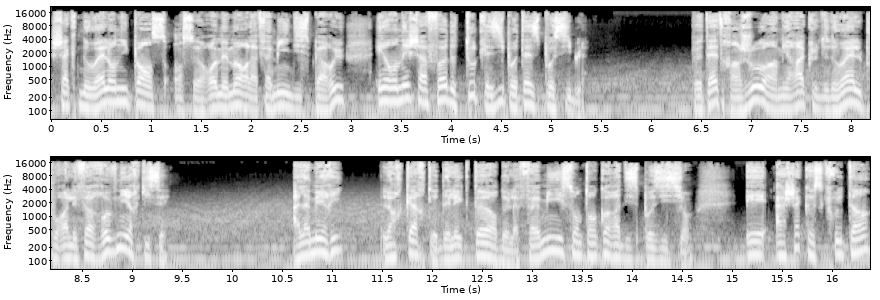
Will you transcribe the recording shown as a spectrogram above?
Chaque Noël, on y pense, on se remémore la famille disparue et on échafaude toutes les hypothèses possibles. Peut-être un jour un miracle de Noël pourra les faire revenir, qui sait. À la mairie, leurs cartes d'électeurs de la famille sont encore à disposition. Et à chaque scrutin,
